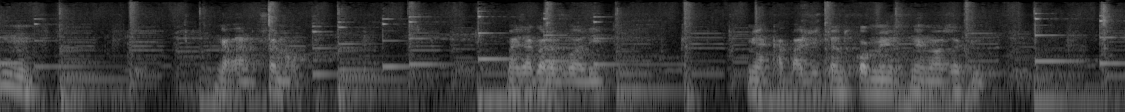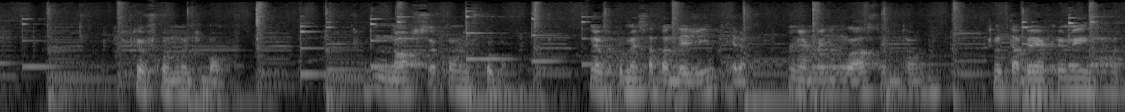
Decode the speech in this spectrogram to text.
Hum. Galera, foi mal. Mas agora eu vou ali me acabar de tanto comer esse negócio aqui. Porque ficou muito bom. Nossa, como ficou bom. Eu vou comer essa bandeja inteira. Minha mãe não gosta, então não tá bem apimentado.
